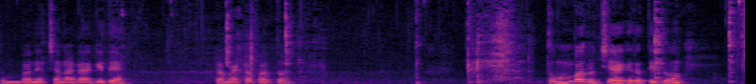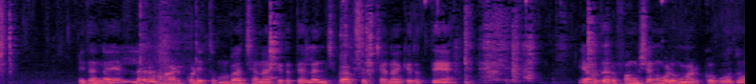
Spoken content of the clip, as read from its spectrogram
ತುಂಬಾ ಚೆನ್ನಾಗಾಗಿದೆ ಟೊಮೆಟೊ ಬಾತು ತುಂಬ ರುಚಿಯಾಗಿರುತ್ತೆ ಇದು. ಇದನ್ನು ಎಲ್ಲರೂ ಮಾಡ್ಕೊಳ್ಳಿ, ತುಂಬ ಚೆನ್ನಾಗಿರುತ್ತೆ. ಲಂಚ್ ಬಾಕ್ಸ್ ಚೆನ್ನಾಗಿರುತ್ತೆ. ಯಾವ್ದಾದ್ರು ಫಂಕ್ಷನ್ಗಳಿಗೆ ಮಾಡ್ಕೋಬೋದು.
